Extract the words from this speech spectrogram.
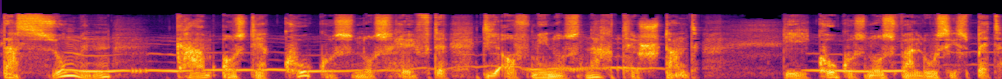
Das Summen kam aus der Kokosnusshälfte, die auf Minus Nachttisch stand. Die Kokosnuss war Lucys Bett.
